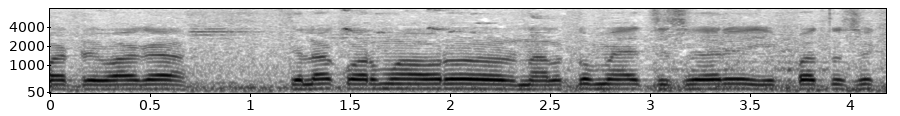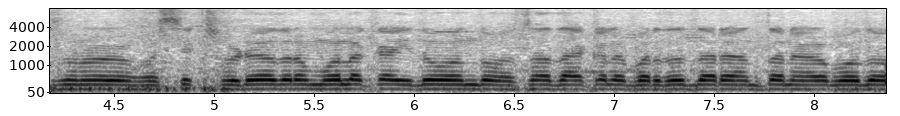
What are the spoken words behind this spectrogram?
ಬಟ್ ಇವಾಗ ತಿಲಕ್ ವರ್ಮಾ ಅವರು ನಾಲ್ಕು ಮ್ಯಾಚ್ ಸೇರಿ ಇಪ್ಪತ್ತು ಸಿಕ್ಸ್ ಸಿಕ್ಸ್ ಹೊಡೆಯೋದ್ರ ಮೂಲಕ ಇದು ಒಂದು ಹೊಸ ದಾಖಲೆ ಬರೆದಿದ್ದಾರೆ ಅಂತಲೇ ಹೇಳ್ಬೋದು.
